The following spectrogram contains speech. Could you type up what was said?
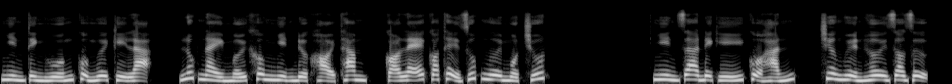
nhìn tình huống của ngươi kỳ lạ, lúc này mới không nhìn được hỏi thăm, có lẽ có thể giúp ngươi một chút. Nhìn ra địch ý của hắn, Trương Huyền hơi do dự,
